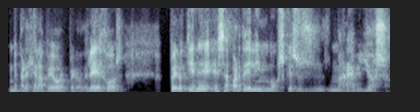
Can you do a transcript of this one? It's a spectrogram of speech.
me parece la peor, pero de lejos. Pero tiene esa parte del inbox que eso es maravilloso.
